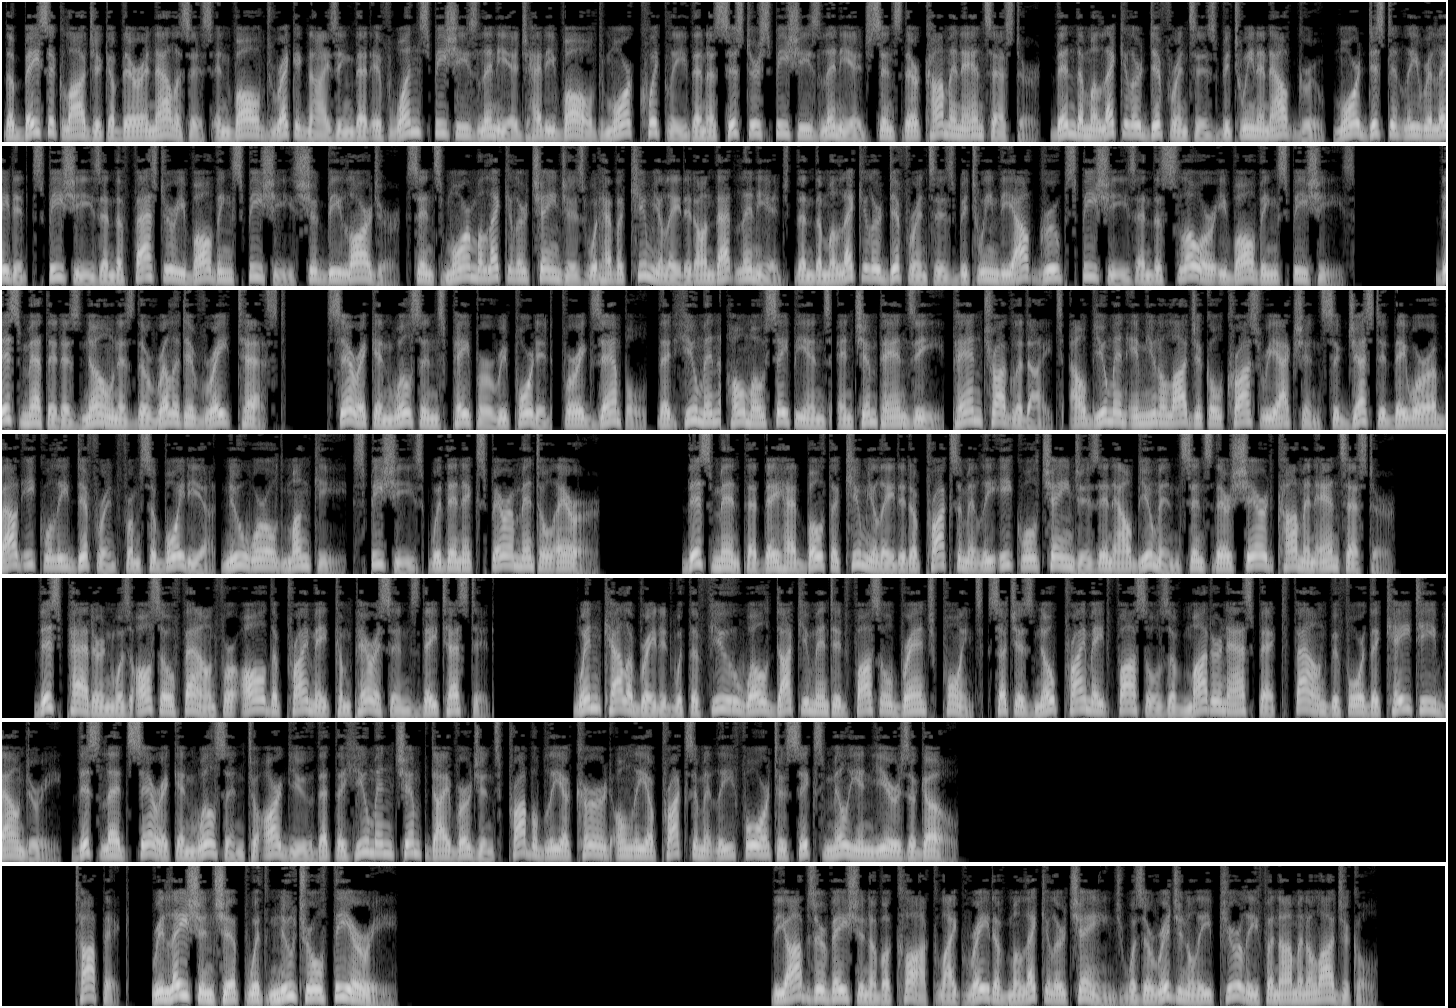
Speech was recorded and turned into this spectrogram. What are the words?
The basic logic of their analysis involved recognizing that if one species lineage had evolved more quickly than a sister species lineage since their common ancestor, then the molecular differences between an outgroup more distantly related species and the faster evolving species should be larger, since more molecular changes would have accumulated on that lineage than the molecular differences between the outgroup species and the slower evolving species. This method is known as the relative rate test. Sarich and Wilson's paper reported, for example, that human Homo sapiens and chimpanzee pan troglodytes albumin immunological cross-reactions suggested they were about equally different from Ceboidea New World monkey species within experimental error. This meant that they had both accumulated approximately equal changes in albumin since their shared common ancestor. This pattern was also found for all the primate comparisons they tested. When calibrated with the few well-documented fossil branch points such as no primate fossils of modern aspect found before the KT boundary, this led Sarich and Wilson to argue that the human-chimp divergence probably occurred only approximately 4 to 6 million years ago. Topic: Relationship with neutral theory The observation of a clock-like rate of molecular change was originally purely phenomenological.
